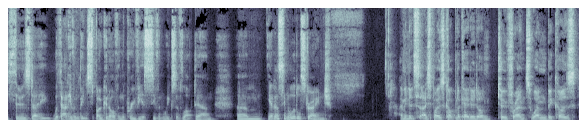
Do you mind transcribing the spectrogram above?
Thursday without having been spoken of in the previous seven weeks of lockdown, um, yeah, it does seem a little strange. I mean, it's, I suppose, complicated on two fronts. One, because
